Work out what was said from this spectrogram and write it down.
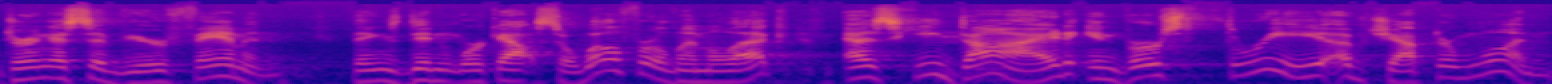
during a severe famine. Things didn't work out so well for Elimelech as he died in verse 3 of chapter 1.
